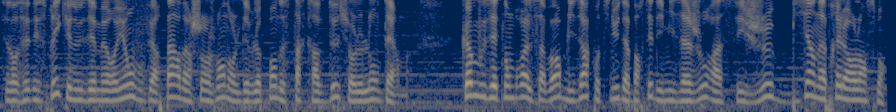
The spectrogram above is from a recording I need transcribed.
C'est dans cet esprit que nous aimerions vous faire part d'un changement dans le développement de StarCraft 2 sur le long terme. Comme vous êtes nombreux à le savoir, Blizzard continue d'apporter des mises à jour à ses jeux bien après leur lancement.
